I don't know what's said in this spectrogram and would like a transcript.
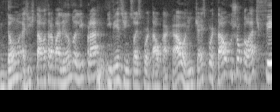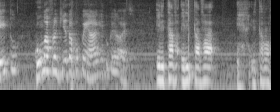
Então a gente estava trabalhando ali para, em vez de a gente só exportar o cacau, a gente ia exportar o chocolate feito com uma franquia da Copenhagen e do Queiroz. Ele estava ele tava, ele tava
